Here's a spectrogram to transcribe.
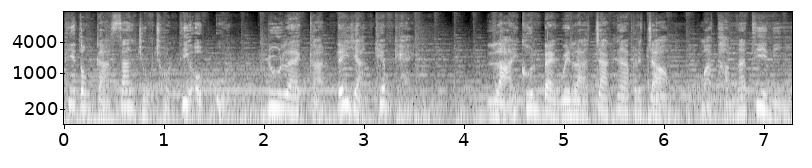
ที่ต้องการสร้างชุมชนที่อบอุ่น ดูแลกันได้อย่างเข้มแข็ง หลายคนแบ่งเวลาจากงานประจำมาทำหน้าที่นี้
